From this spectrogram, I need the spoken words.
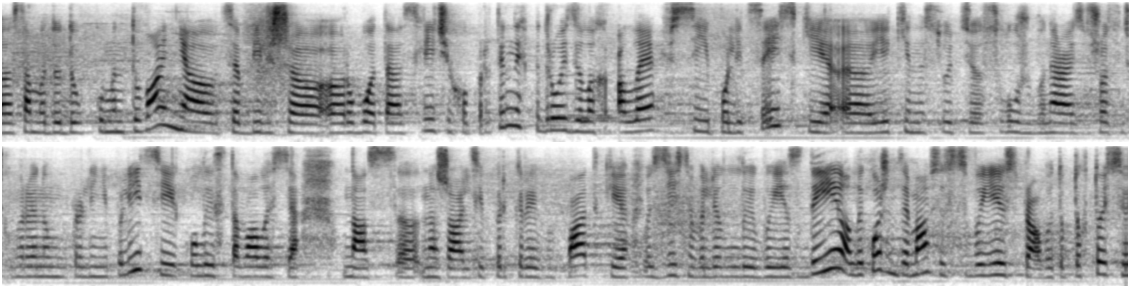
е, саме до документування, це більше е, робота слідчих оперативних підрозділах, але всі поліцейські, е, які несуть службу наразі в Шостинському районному управлінні поліції, коли ставалося у нас, на жаль, ці прикриві випадки, здійснювали виїзди, але кожен займався своєю справою. Тобто хтось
